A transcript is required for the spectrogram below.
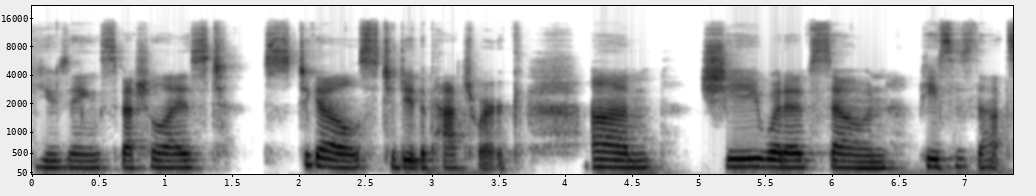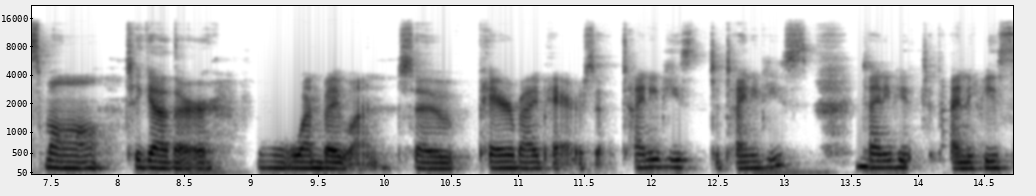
using specialized skills to do the patchwork. Um, she would have sewn pieces that small together one by one. So pair by pair. So tiny piece to tiny piece, mm-hmm. tiny piece to tiny piece,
